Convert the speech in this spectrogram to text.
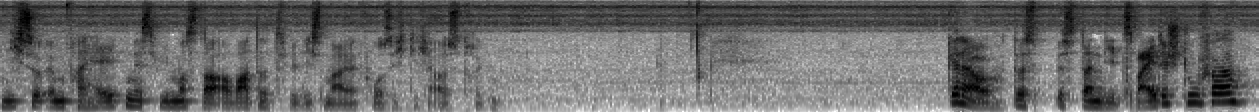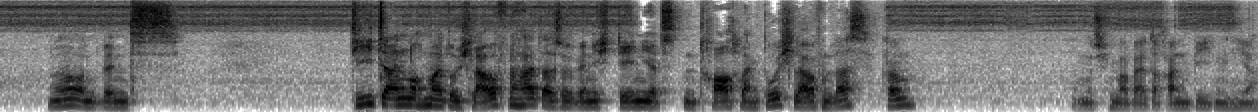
nicht so im Verhältnis, wie man es da erwartet, will ich es mal vorsichtig ausdrücken. Genau, das ist dann die zweite Stufe. Ja, und wenn es die dann nochmal durchlaufen hat. Also wenn ich den jetzt einen Tag lang durchlaufen lasse, komm, dann muss ich mal weiter ranbiegen hier.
